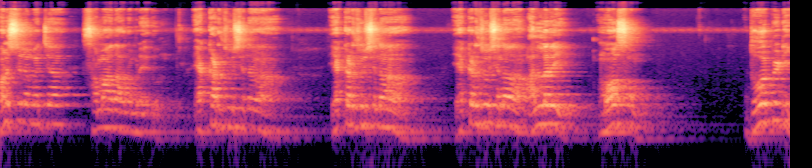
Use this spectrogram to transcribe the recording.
మనుషుల మధ్య సమాధానం లేదు. ఎక్కడ చూసినా ఎక్కడ చూసినా ఎక్కడ చూసినా అల్లరి మోసం దోపిడి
